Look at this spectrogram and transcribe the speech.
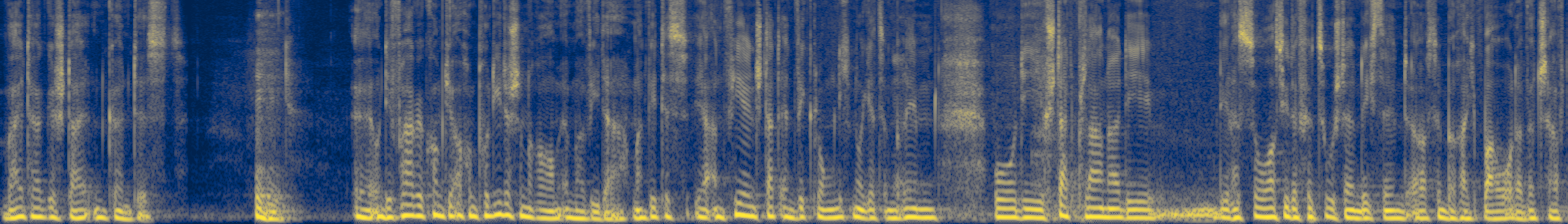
weiter gestalten könntest, mhm. Äh, und die Frage kommt ja auch im politischen Raum immer wieder. Man wird es ja an vielen Stadtentwicklungen, nicht nur jetzt in Bremen, wo die Stadtplaner, die, die Ressorts, die dafür zuständig sind, aus dem Bereich Bau oder Wirtschaft,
